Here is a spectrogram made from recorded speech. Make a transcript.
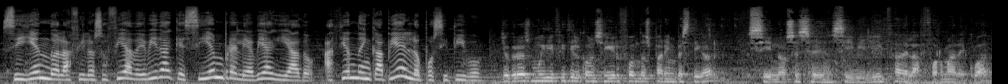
siguiendo la filosofía de vida que siempre le había guiado, haciendo hincapié en lo positivo. Yo creo que es muy difícil conseguir fondos para investigar si no se sensibiliza de la forma adecuada.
